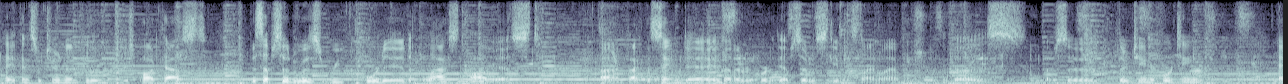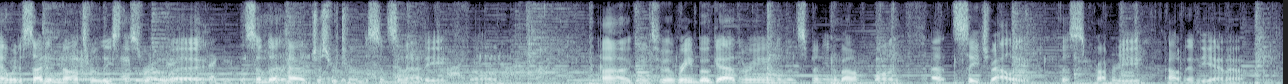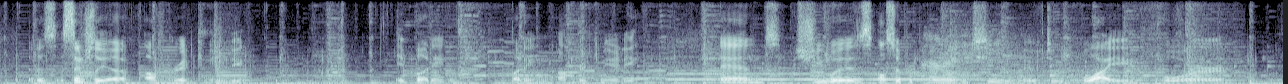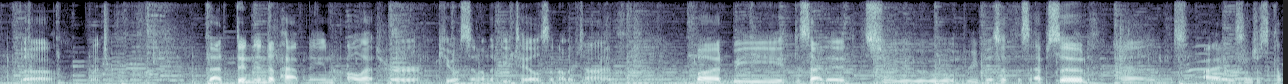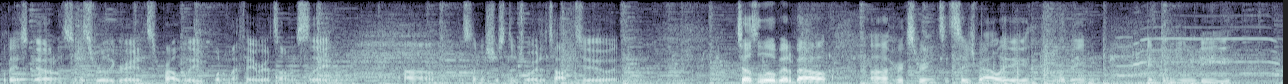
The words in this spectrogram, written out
Hey, thanks for tuning in for the Reminders podcast. This episode was recorded last August. Uh, in fact, the same day that I recorded the episode with Steven Steinway. I think that was episode 13 or 14. And we decided not to release this right away. Lacinda had just returned to Cincinnati from uh, going to a rainbow gathering and then spending about a month at Sage Valley, this property out in Indiana that is essentially a off-grid community a budding, budding off-grid community. And she was also preparing to move to Hawaii for the winter. That didn't end up happening. I'll let her cue us in on the details another time. But we decided to revisit this episode, and I listened just a couple days ago, and it's, it's really great. It's probably one of my favorites, honestly. Um, Lacinda's just a joy to talk to, and tells a little bit about uh, her experience at Sage Valley, living in community,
